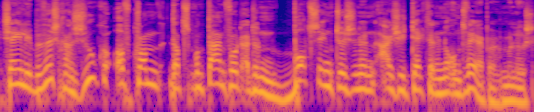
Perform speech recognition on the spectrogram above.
Zijn jullie bewust gaan zoeken of kwam dat spontaan voort uit een botsing tussen een architect en een ontwerper, Marloes?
